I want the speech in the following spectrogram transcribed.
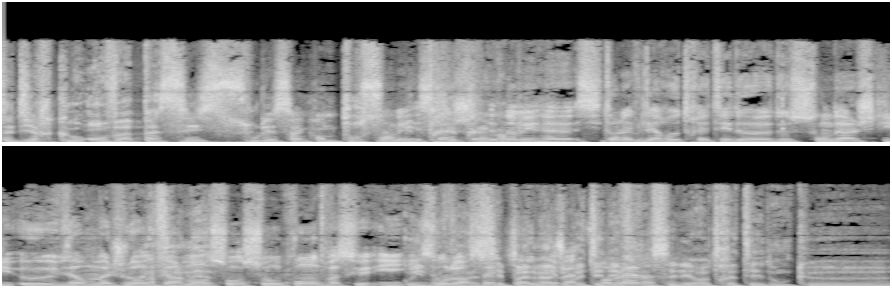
C'est-à-dire qu'on va passer sous les 50%. mais, très, très non, mais euh, si tu enlèves les retraités de, de sondage qui, eux, évidemment, majoritairement sont, sont, contre parce qu'ils ils ont leurs actifs, C'est pas la majorité des Français, les retraités, donc. Euh...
